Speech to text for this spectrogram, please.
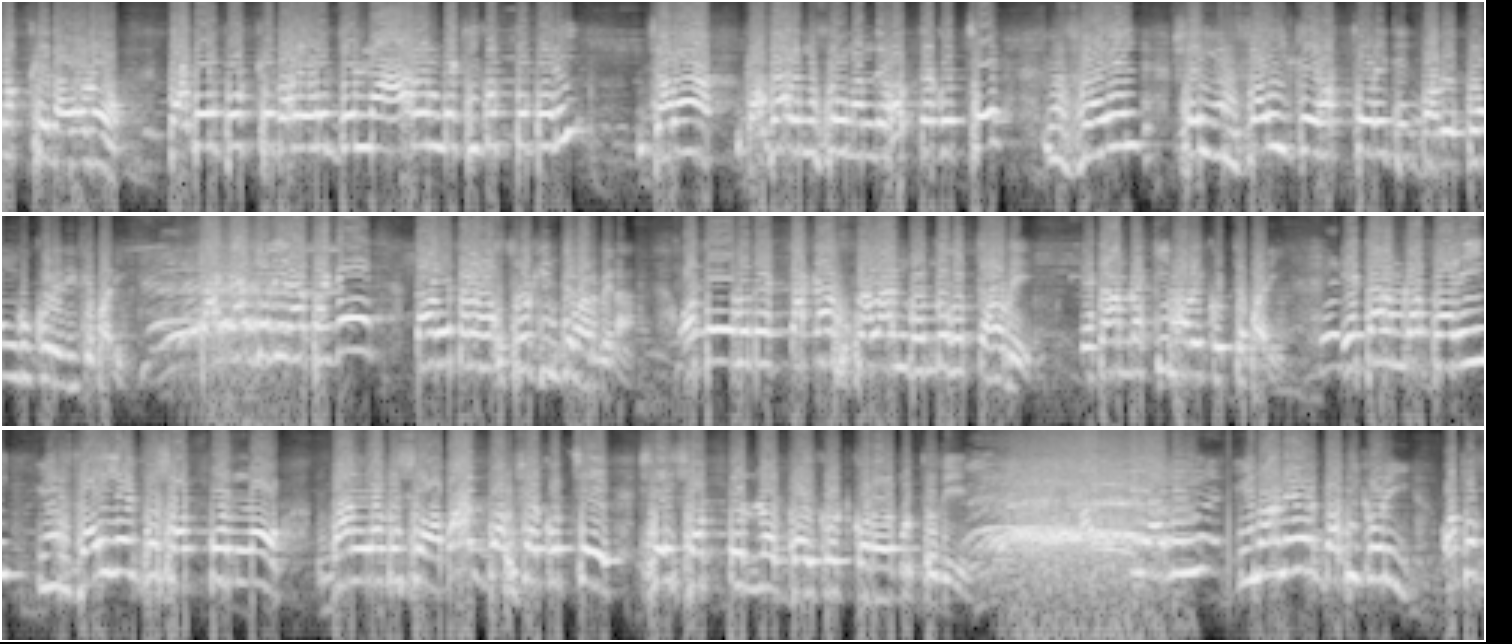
পক্ষে দাঁড়ানো। তাদের পক্ষে দাঁড়ানোর জন্য আর আমরা কি করতে পারি? যারা গাজার মুসলমানদের হত্যা করছে ইসরায়েল, সেই ইসরায়েলকে অর্থনৈতিক ভাবে পঙ্গু করে দিতে পারি। টাকা যদি না থাকে, তাহলে তারা অস্ত্র কিনতে পারবে না। অতএব ওদের টাকার চালান বন্ধ করতে হবে। এটা আমরা কীভাবে করতে পারি? এটা আমরা পারি, ইসরায়েলের যে সব পণ্য বাংলাদেশে অবাধ ব্যবসা করছে, সেই সব পণ্য বয়কট করার মধ্য দিয়ে। আমি ইমানের দাবি করি, অথচ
